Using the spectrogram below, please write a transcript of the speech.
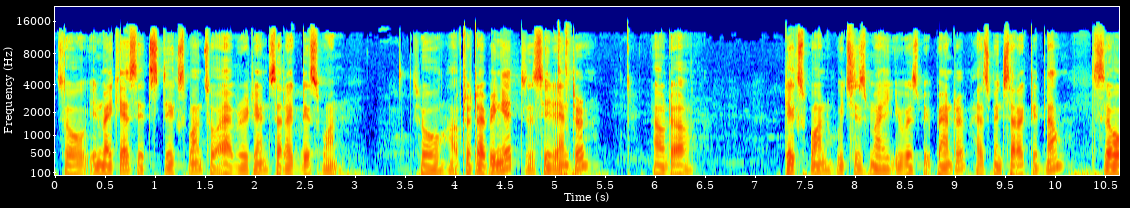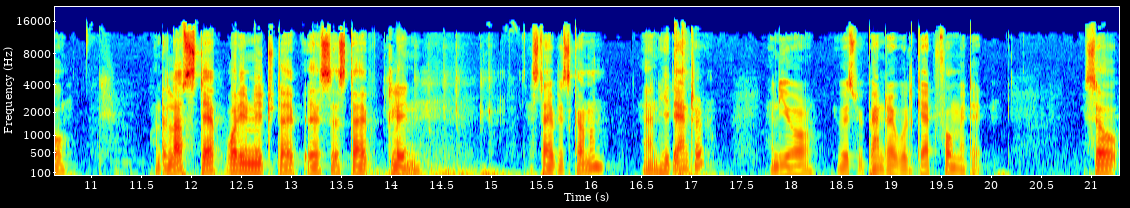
so in my case it's disk 1 so I have written select disk one. So after typing it just hit enter. Now the disk 1 which is my USB pen drive has been selected now. So on the last step what you need to type is just type clean. Just type this command and hit enter and your USB pen drive will get formatted. So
